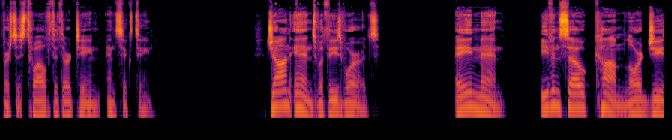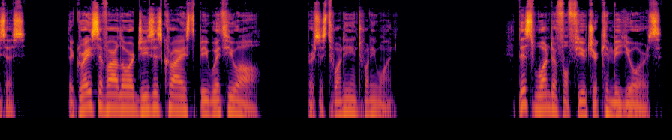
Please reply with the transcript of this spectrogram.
Verses 12 through 13 and 16. John ends with these words Amen. Even so, come, Lord Jesus. The grace of our Lord Jesus Christ be with you all. Verses 20 and 21. This wonderful future can be yours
